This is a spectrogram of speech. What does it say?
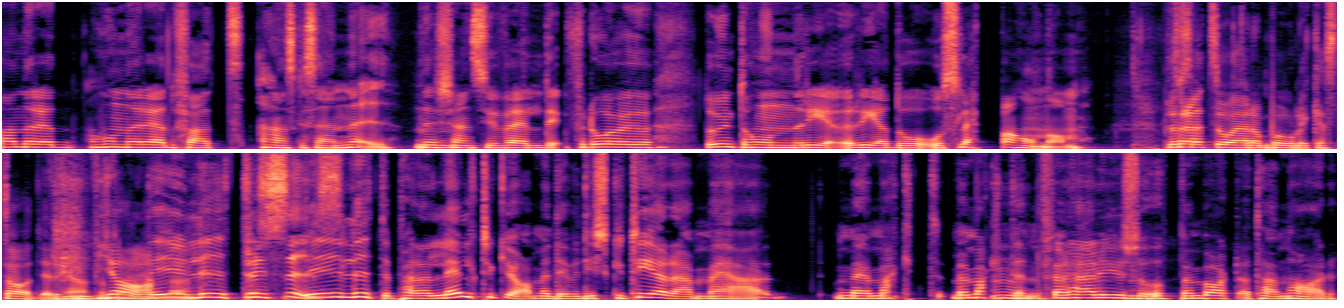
han är rädd, hon är rädd för att han ska säga nej. Det Mm. känns ju väldigt, för då är, då är inte hon re, redo att släppa honom. Plus för att, att- då är de på olika stadier. Ja, början, Det är ju lite, Precis. det är lite parallellt tycker jag med det vi diskuterar med, med, makt, med makten. Mm. För här är ju så uppenbart att han har,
